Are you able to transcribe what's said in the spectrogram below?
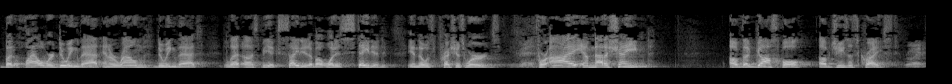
but while we're doing that and around doing that, let us be excited about what is stated in those precious words. Amen. For I am not ashamed of the gospel of Jesus Christ. Right.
